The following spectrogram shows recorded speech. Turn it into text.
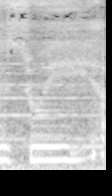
We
